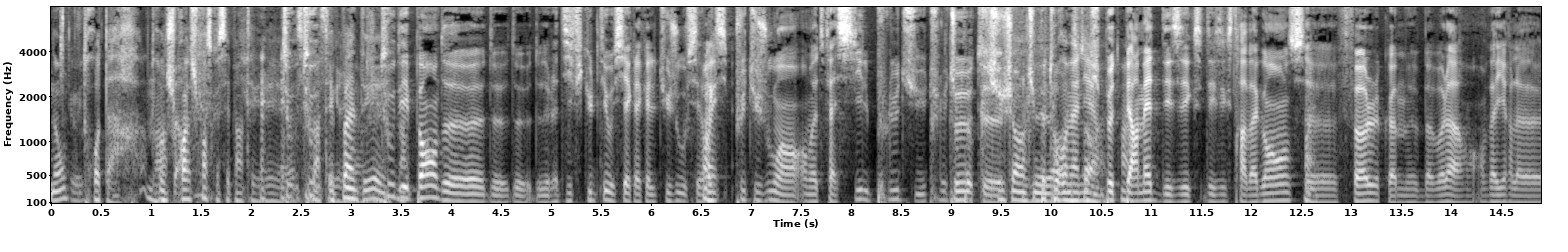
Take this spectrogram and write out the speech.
Non Trop tard. Non, Trop je, tard. crois, je pense que c'est pas intégré. Tout- tout- pas intégré. Tout Non. dépend de, de, de, de la difficulté aussi avec laquelle tu joues. C'est vrai que plus tu joues en, en mode facile, plus tu, tu Plus tu peux te, tu changes tu peux tout remanier. tu peux te Ouais. permettre des, ex- des extravagances Ouais. euh, folles comme euh, bah voilà envahir la,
